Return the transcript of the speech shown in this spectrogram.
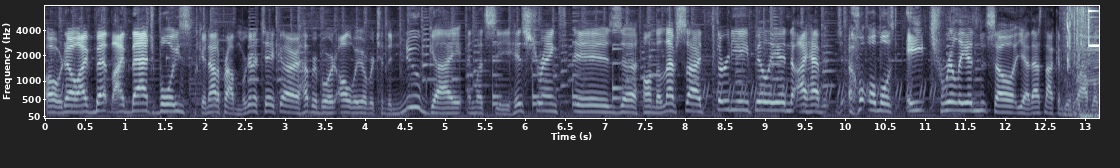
Oh no, I've met my match, boys. Okay, not a problem. We're gonna take our hoverboard all the way over to the noob guy and let's see. His strength is uh, on the left side, 38 billion. I have almost 8 trillion. So yeah, that's not gonna be a problem.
